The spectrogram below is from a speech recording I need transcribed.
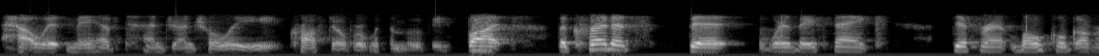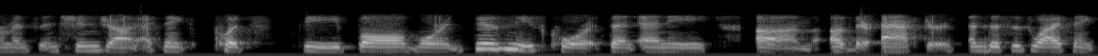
how it may have tangentially crossed over with the movie. But the credits bit where they thank different local governments in Xinjiang, I think puts the ball more in Disney's court than any um, of their actors. And this is why I think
